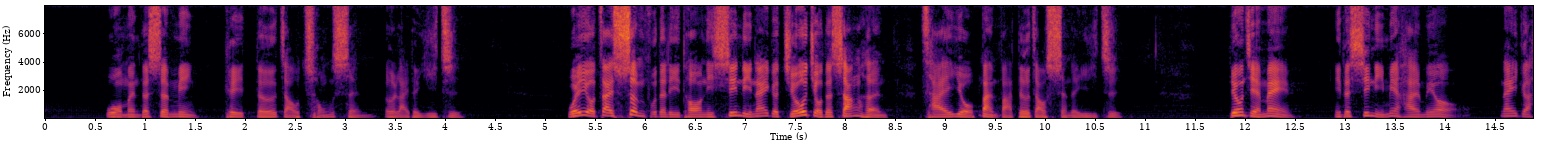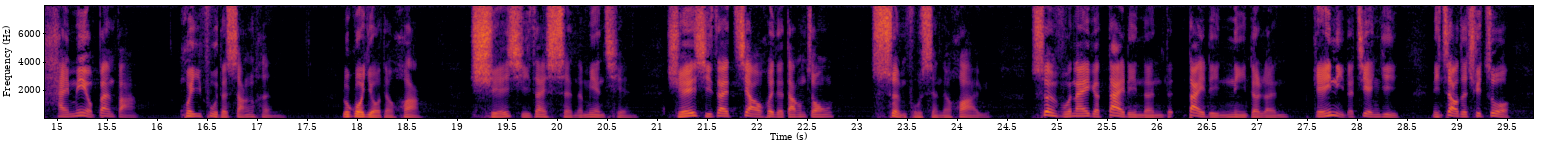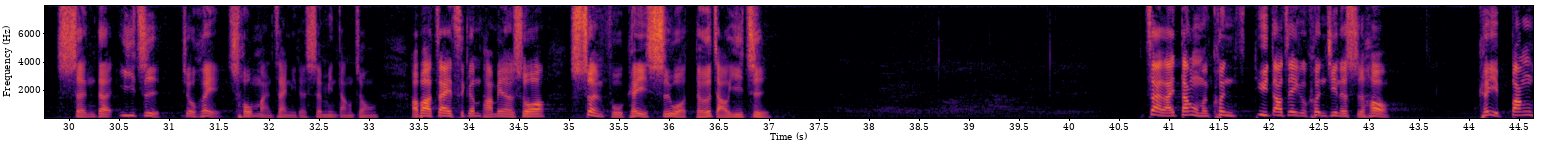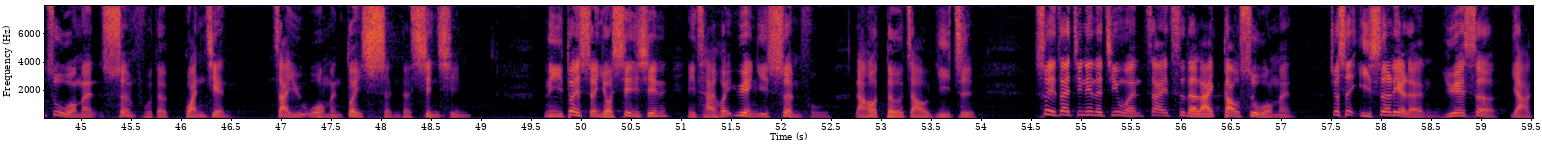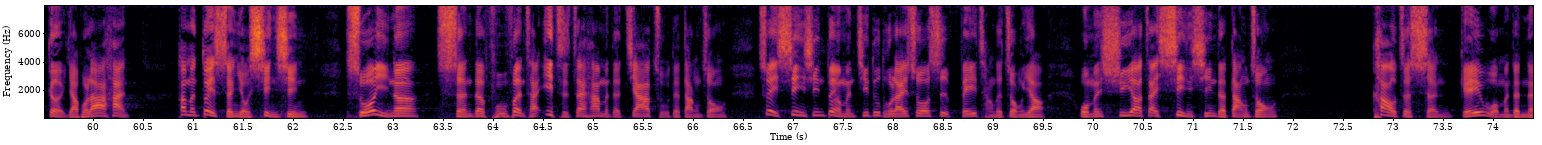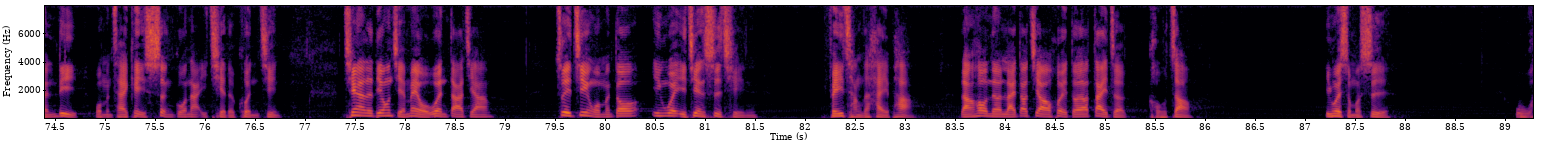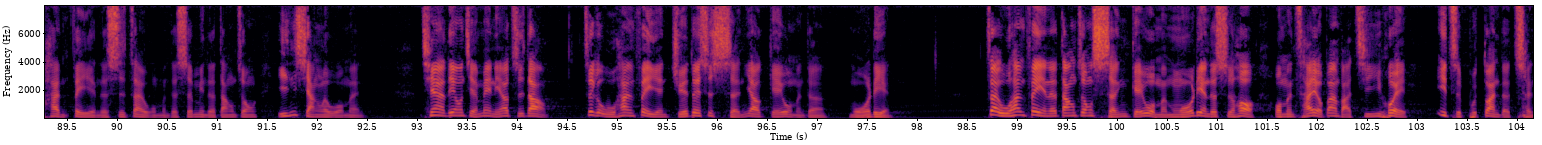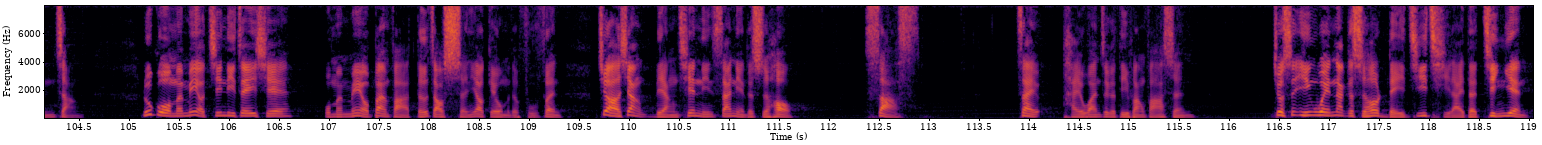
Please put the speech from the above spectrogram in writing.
我们的生命可以得着从神而来的医治。唯有在顺服的里头，你心里那一个久久的伤痕，才有办法得着神的医治。弟兄姐妹，你的心里面还有没有那一个还没有办法恢复的伤痕？如果有的话，学习在神的面前，学习在教会的当中。顺服神的话语，顺服那一个带领人的带领你的人给你的建议，你照着去做，神的医治就会充满在你的生命当中，好不好？再一次跟旁边人说，顺服可以使我得着医治。再来，当我们困遇到这个困境的时候，可以帮助我们顺服的关键，在于我们对神的信心。你对神有信心，你才会愿意顺服。然后得着医治，所以在今天的经文再一次的来告诉我们，就是以色列人约瑟、雅各、亚伯拉罕，他们对神有信心，所以呢，神的福分才一直在他们的家族的当中。所以信心对我们基督徒来说是非常的重要。我们需要在信心的当中，靠着神给我们的能力，我们才可以胜过那一切的困境。亲爱的弟兄姐妹，我问大家，最近我们都因为一件事情。非常的害怕，然后呢，来到教会都要戴着口罩，因为什么事？武汉肺炎的事在我们的生命的当中影响了我们。亲爱的弟兄姐妹，你要知道，这个武汉肺炎绝对是神要给我们的磨练。在武汉肺炎的当中，神给我们磨练的时候，我们才有办法机会一直不断的成长。如果我们没有经历这一些，我们没有办法得着神要给我们的福分。就好像两千零三年的时候。SARS 在台湾这个地方发生，就是因为那个时候累积起来的经验，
